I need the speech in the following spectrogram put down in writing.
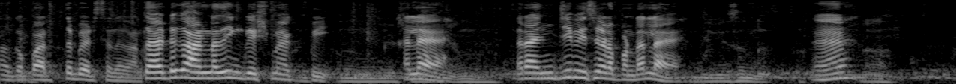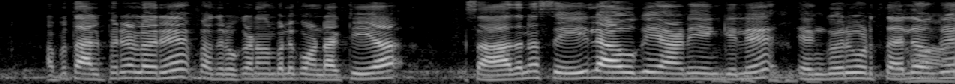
നമുക്ക് അടുത്ത ബെഡ്സ് കാണാം. അടുത്തായിട്ട് കാണുന്നത് ഇംഗ്ലീഷ് മാക്പി അല്ലേ? ഒരു അഞ്ച് പീസ് കിടപ്പുണ്ടല്ലേ ഏഹ് അപ്പോൾ താല്പര്യമുള്ളവർ ബദറൂക്കാണ് നമ്പറിൽ കോൺടാക്ട് ചെയ്യുക സാധനം സെയിൽ ആവുകയാണ് എങ്കിൽ എൻക്വയറി കൊടുത്താൽ നമുക്ക്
